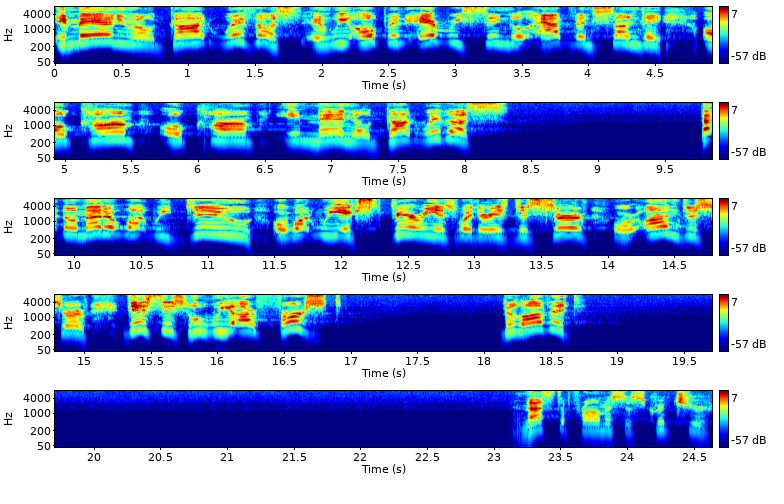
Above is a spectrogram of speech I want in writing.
Emmanuel, God with us. And we open every single Advent Sunday. Oh, come, oh, come, Emmanuel, God with us. That no matter what we do or what we experience, whether it's deserved or undeserved, this is who we are first. Beloved. And that's the promise of Scripture.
